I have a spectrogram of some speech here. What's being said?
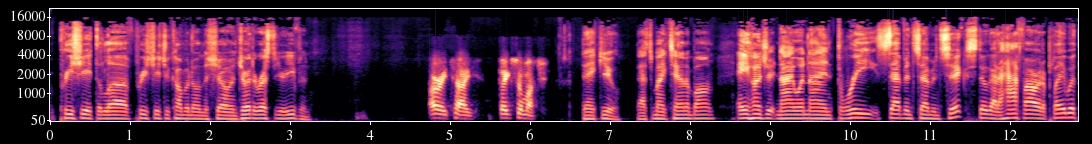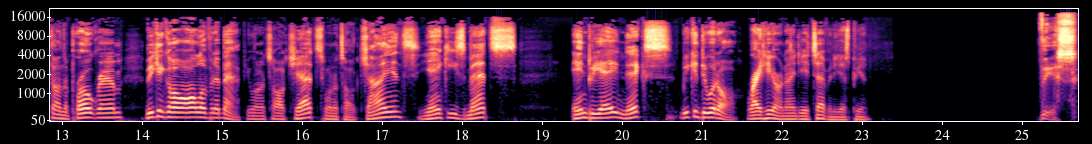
Appreciate the love. Appreciate you coming on the show. Enjoy the rest of your evening. All right, Ty. Thanks so much. Thank you. That's Mike Tannenbaum. 800 919 3776. Still got a half hour to play with on the program. We can go all over the map. You want to talk Jets? Want to talk Giants, Yankees, Mets, NBA, Knicks? We can do it all right here on 98.7 ESPN. This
